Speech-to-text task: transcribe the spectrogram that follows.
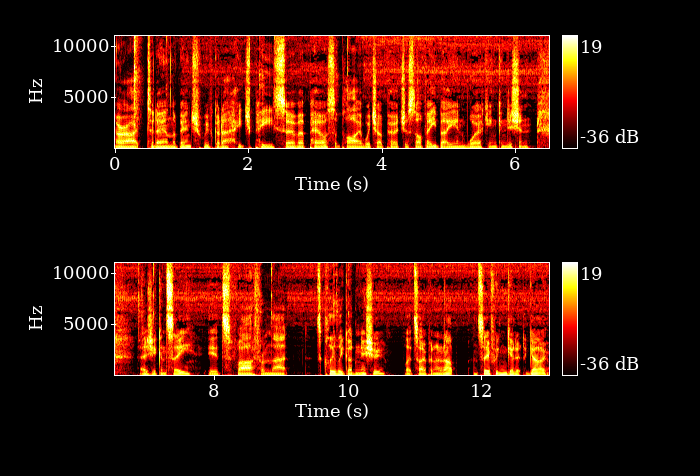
Alright, today on the bench we've got a HP server power supply which I purchased off eBay in working condition. As you can see, it's far from that. It's clearly got an issue. Let's open it up and see if we can get it to go.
